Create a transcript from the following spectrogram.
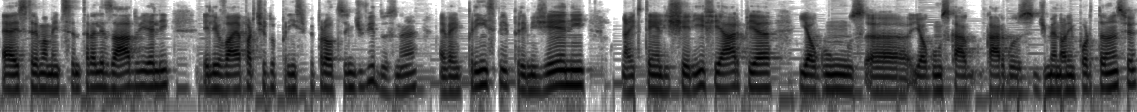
é extremamente centralizado e ele, ele vai a partir do príncipe para outros indivíduos, né? Aí vem príncipe, primigene, aí tu tem ali xerife, árpia e alguns, uh, e alguns car cargos de menor importância,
